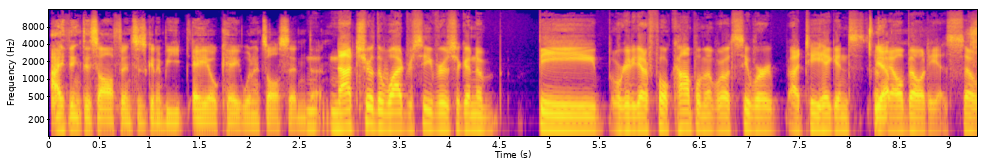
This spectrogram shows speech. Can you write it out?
I think this offense is going to be a okay when it's all said and done. Not sure the wide receivers are going to be. We're going to get a full complement. Well, let's see where uh, Tee Higgins' Yep. availability is. So,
